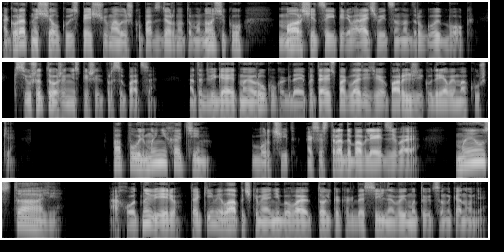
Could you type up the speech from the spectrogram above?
аккуратно щелкаю спящую малышку по вздернутому носику, морщится и переворачивается на другой бок. Ксюша тоже не спешит просыпаться. Отодвигает мою руку, когда я пытаюсь погладить ее по рыжей кудрявой макушке. «Папуль, мы не хотим», — бурчит, а сестра добавляет, зевая. «Мы устали». Охотно верю. Такими лапочками они бывают только, когда сильно вымотаются накануне.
